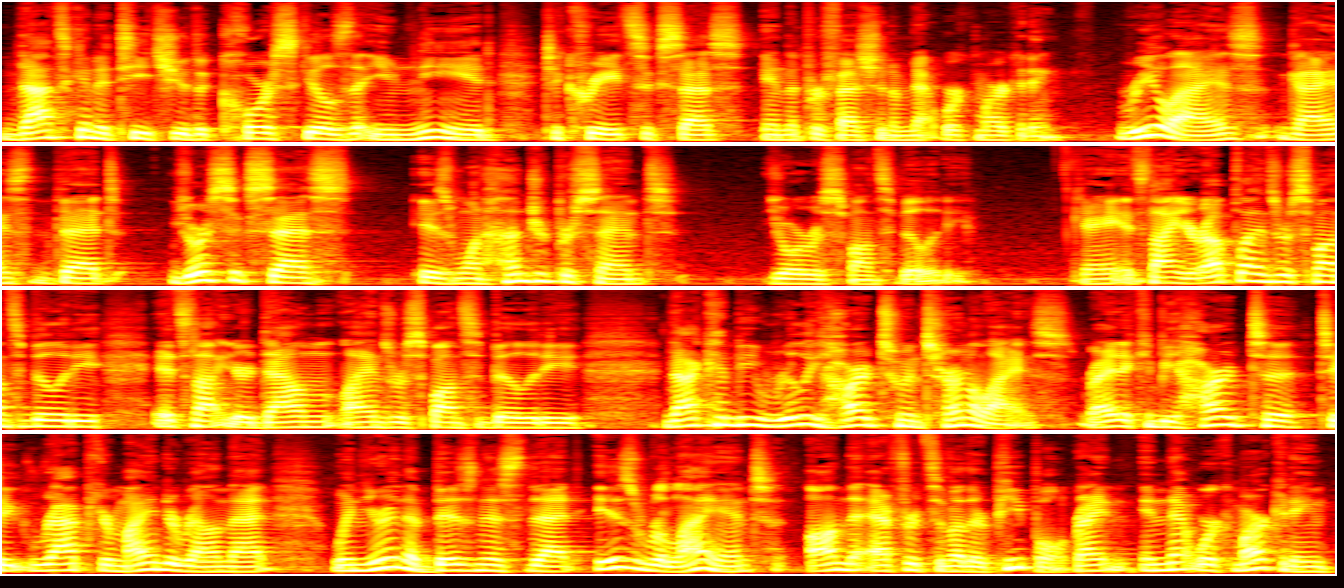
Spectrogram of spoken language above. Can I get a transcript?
That's going to teach you the core skills that you need to create success in the profession of network marketing. Realize, guys, that your success is 100% your responsibility. Okay, it's not your upline's responsibility, it's not your downline's responsibility. That can be really hard to internalize, right? It can be hard to, to wrap your mind around that when you're in a business that is reliant on the efforts of other people, right? In network marketing,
